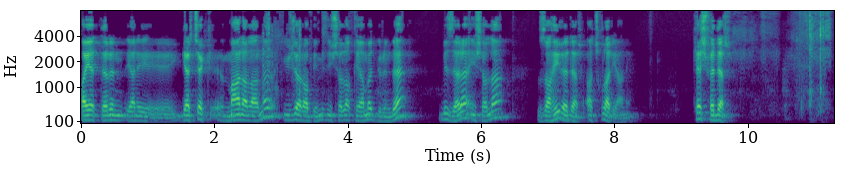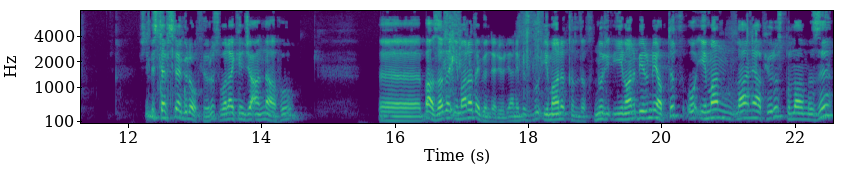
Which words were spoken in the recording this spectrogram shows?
Ayetlerin yani e, gerçek manalarını yüce Rabbimiz inşallah kıyamet gününde bizlere inşallah zahir eder, açıklar yani. Keşfeder. Şimdi biz tefsire göre okuyoruz. وَلَكِنْ جَعَلْنَاهُ ee, bazıları da imana da gönderiyor. Yani biz bu imanı kıldık. Nur imanı birini yaptık. O imanla ne yapıyoruz? Kullarımızı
